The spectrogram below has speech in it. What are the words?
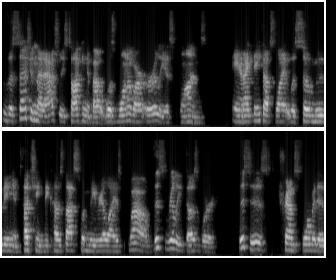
The session that Ashley's talking about was one of our earliest ones. And I think that's why it was so moving and touching because that's when we realized, wow, this really does work. This is transformative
